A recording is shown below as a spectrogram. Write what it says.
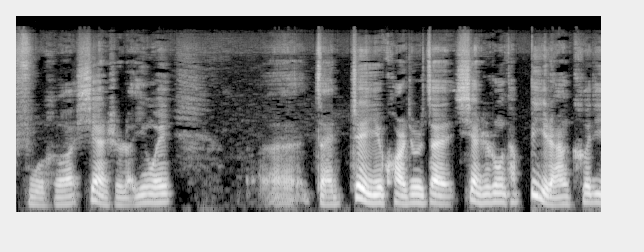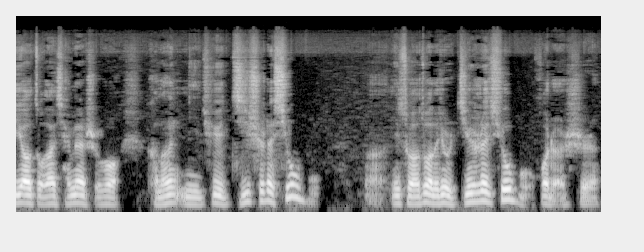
符合现实的，因为。呃，在这一块儿就是在现实中，它必然科技要走到前面的时候，可能你去及时的修补，啊，你所要做的就是及时的修补，或者是，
